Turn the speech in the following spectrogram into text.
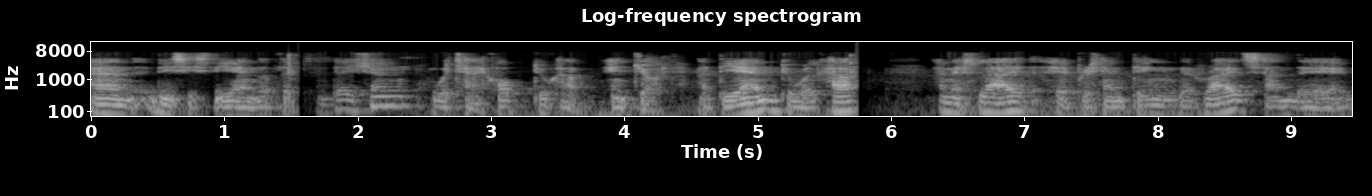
And this is the end of the presentation, which I hope you have enjoyed. At the end, you will have a slide uh, presenting the rights and the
